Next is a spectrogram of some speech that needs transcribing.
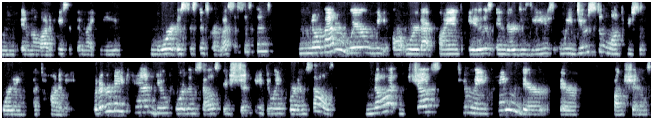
and in a lot of cases they might need more assistance or less assistance, no matter where we are, where that client is in their disease, we do still want to be supporting autonomy. Whatever they can do for themselves, they should be doing for themselves, not just to maintain their, their functions,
